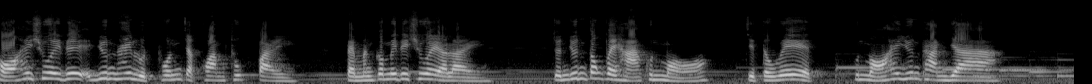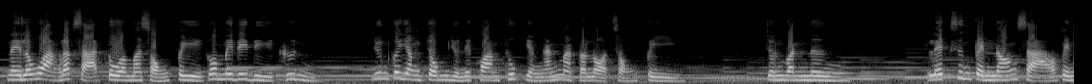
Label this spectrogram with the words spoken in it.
ขอให้ช่วยได้ยุ่นให้หลุดพ้นจากความทุกข์ไป แต่มันก็ไม่ได้ช่วยอะไร จนยุ่นต้องไปหาคุณหมอ จิตเวชคุณหมอให้ยุ่นทานยา ในระหว่างรักษาตัวมาสองปีก็ไม่ได้ดีขึ้น ยุ่นก็ยังจมอยู่ในความทุกข์อย่างนั้นมาตลอดสองปี จนวันหนึ่งเล็กซึ่งเป็นน้องสาวเป็น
